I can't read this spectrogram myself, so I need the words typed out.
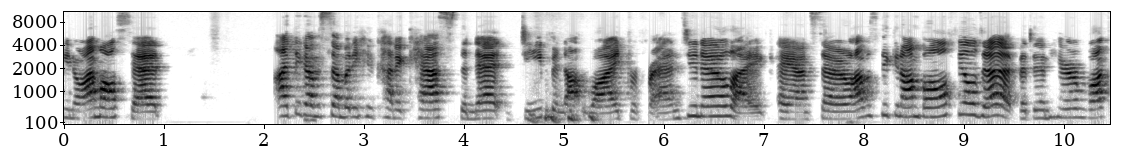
you know, I'm all set I think I'm somebody who kind of casts the net deep and not wide for friends, you know, like, and so I was thinking I'm all filled up, but then here walks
